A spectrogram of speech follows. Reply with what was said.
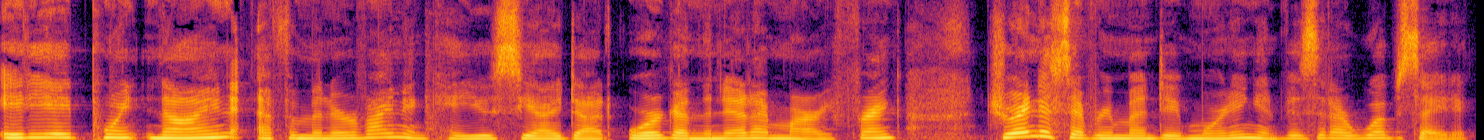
88.9 FM in Irvine and KUCI.org on the net. I'm Mari Frank. Join us every Monday morning and visit our website at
